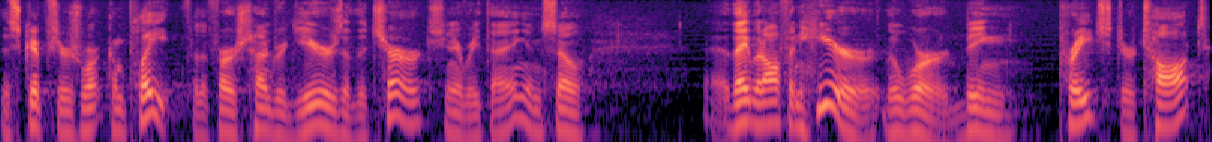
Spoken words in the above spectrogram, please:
The scriptures weren't complete for the first hundred years of the church and everything, and so uh, they would often hear the word being preached or taught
